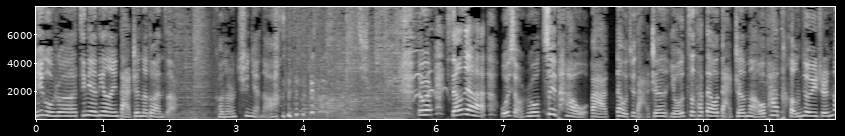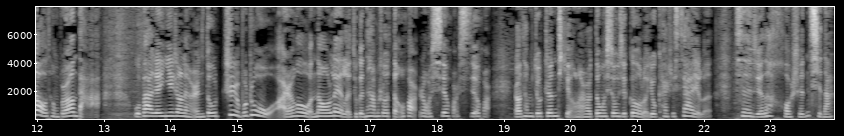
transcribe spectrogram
米谷说：“今天听到你打针的段子，可能是去年的啊。就是想起来，我小时候最怕我爸带我去打针。有一次他带我打针嘛，我怕疼，就一直闹腾不让打。我爸跟医生两人都治不住我，然后我闹累了，就跟他们说等会儿，让我歇会儿歇会儿。然后他们就真停了。然后等我休息够了，又开始下一轮。现在觉得好神奇呐！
